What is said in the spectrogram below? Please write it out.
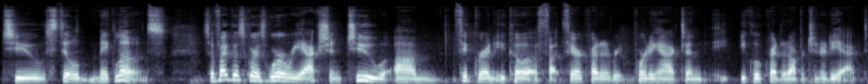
to still make loans. So FICO scores were a reaction to um, FCRA and ECOA, Fair Credit Reporting Act and Equal Credit Opportunity Act.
